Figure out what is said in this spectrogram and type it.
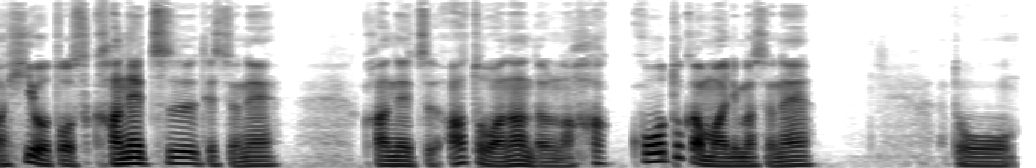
まあ、火を通す加熱ですよね。加熱。あとは何だろうな、発酵とかもありますよね。と、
